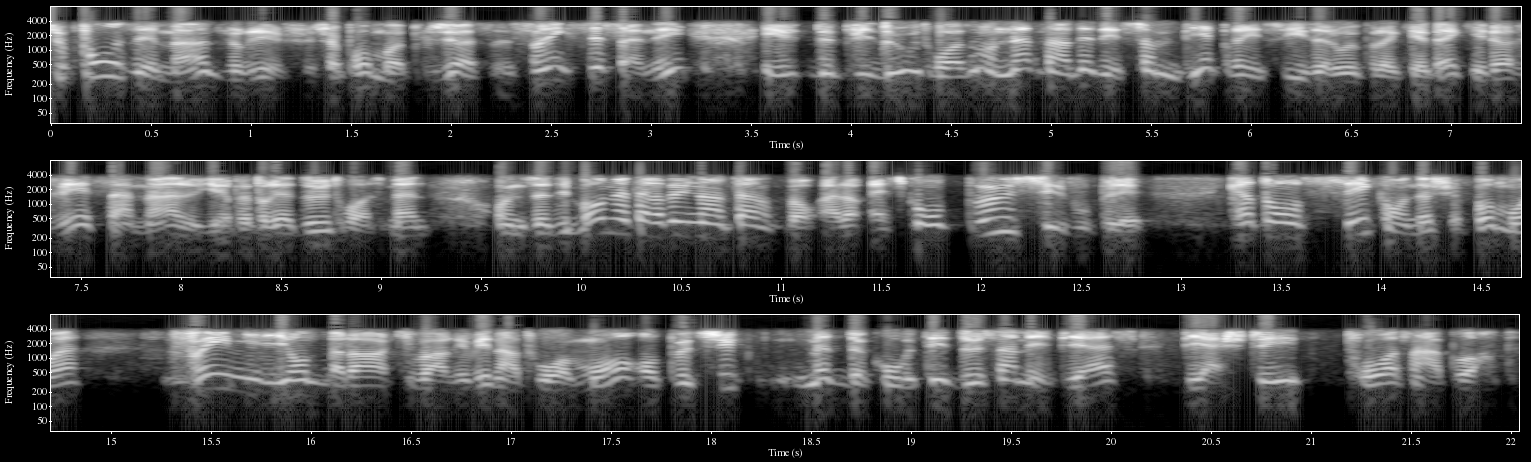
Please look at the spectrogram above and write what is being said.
supposément duré, je sais pas moi, plusieurs, cinq, six années. Et depuis deux ou trois ans, on attendait des sommes bien précises allouées pour le Québec. Et là, récemment, il y a à peu près deux, trois semaines, on nous a dit, bon, on a à une entente. Bon, alors, est-ce qu'on peut, s'il vous plaît, quand on sait qu'on a, je sais pas moi, 20 millions de dollars qui vont arriver dans trois mois, on peut-tu mettre de côté 200 000 pièces puis acheter 300 portes?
